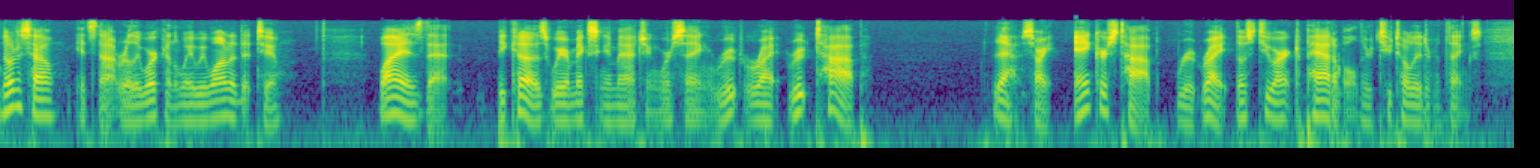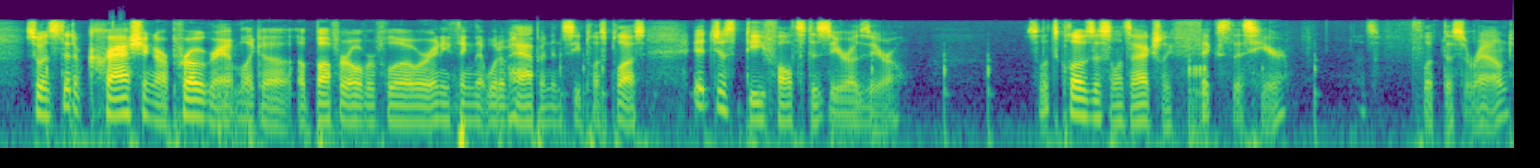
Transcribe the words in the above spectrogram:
Notice how it's not really working the way we wanted it to. Why is that? Because we are mixing and matching. We're saying root right, root top. Yeah, sorry, anchors top, root right. Those two aren't compatible. They're two totally different things. So instead of crashing our program like a, a buffer overflow or anything that would have happened in C++, it just defaults to 0, 0. So let's close this and let's actually fix this here. Let's flip this around.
